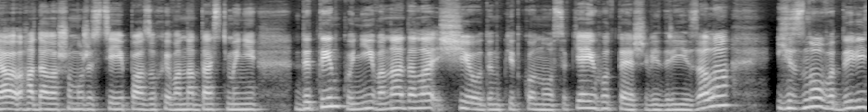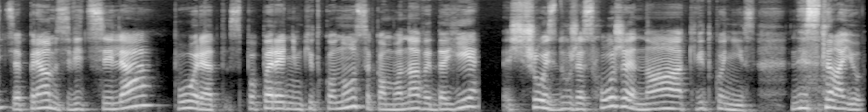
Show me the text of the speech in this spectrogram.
Я гадала, що може з цієї пазухи вона дасть мені дитинку. Ні, вона дала ще один квітконосик. Я його теж відрізала. І знову дивіться, прям звідсіля поряд з попереднім квітконосиком вона видає щось дуже схоже на квітконіс. Не знаю,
